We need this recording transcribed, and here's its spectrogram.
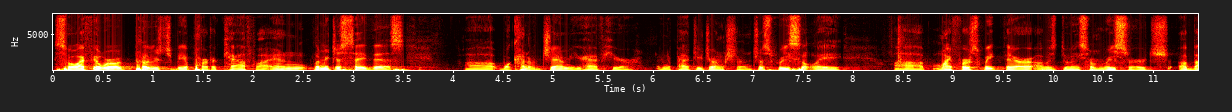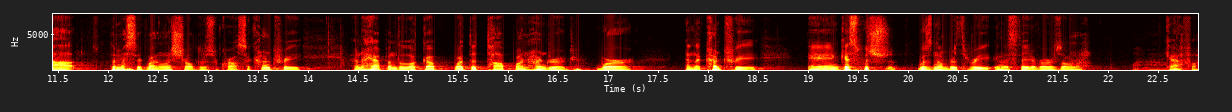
So I feel we're privileged to be a part of CAAFA. And let me just say this, uh, what kind of gem you have here in Apache Junction. Just recently, uh, my first week there, I was doing some research about domestic violence shelters across the country, and I happened to look up what the top 100 were in the country, and guess which was number three in the state of Arizona? CAAFA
